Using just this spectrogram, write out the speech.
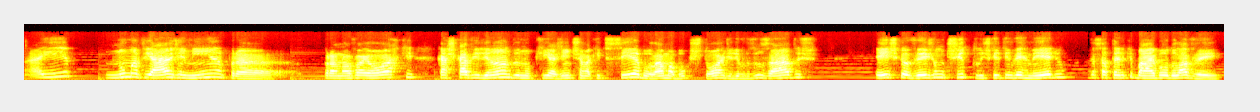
Aí, numa viagem minha para Nova York, cascavilhando no que a gente chama aqui de sebo, lá uma bookstore de livros usados, eis que eu vejo um título escrito em vermelho, The Satanic Bible, do Lavey.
